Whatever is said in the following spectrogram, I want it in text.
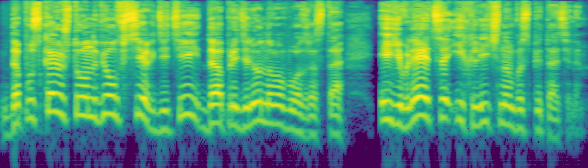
Допускаю, что он вел всех детей до определенного возраста и является их личным воспитателем.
